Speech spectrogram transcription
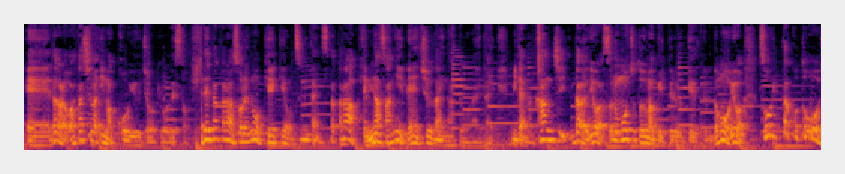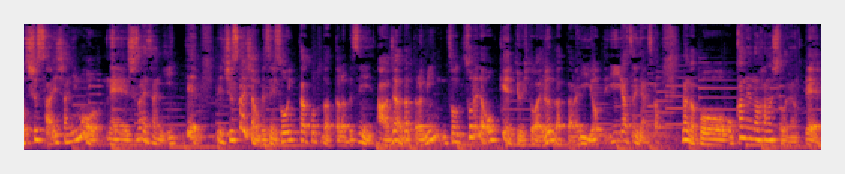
えー、だから私は今こういう状況ですと。で、だからそれの経験を積みたいんです。だから、皆さんに練習台になってもらいたい。みたいな感じ。だから要はそれもうちょっとうまくいってるけれども、要はそういったことを主催者にも、ね、主催者に言って、で主催者も別にそういったことだったら別に、あ、じゃあだったらみん、そ、それで OK っていう人がいるんだったらいいよって言いやすいじゃないですか。なんかこう、お金の話とかじゃなくて、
